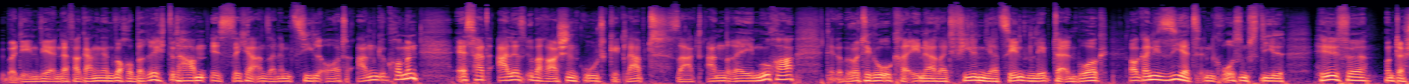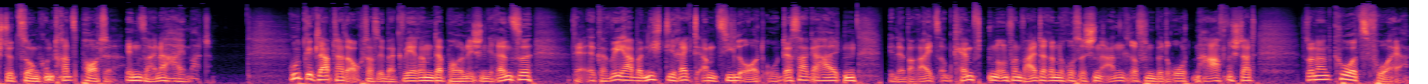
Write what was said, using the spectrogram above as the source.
über den wir in der vergangenen Woche berichtet haben, ist sicher an seinem Zielort angekommen. Es hat alles überraschend gut geklappt, sagt Andrei Mucha, der gebürtige Ukrainer, seit vielen Jahrzehnten lebt er in Burg, organisiert in großem Stil Hilfe, Unterstützung und Transporte in seine Heimat. Gut geklappt hat auch das Überqueren der polnischen Grenze. Der LKW habe nicht direkt am Zielort Odessa gehalten, in der bereits umkämpften und von weiteren russischen Angriffen bedrohten Hafenstadt, sondern kurz vorher.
